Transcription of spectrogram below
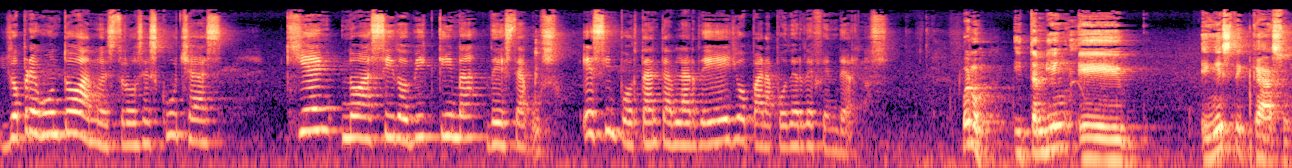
Yo pregunto a nuestros escuchas, ¿quién no ha sido víctima de este abuso? Es importante hablar de ello para poder defendernos. Bueno, y también eh, en este caso,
